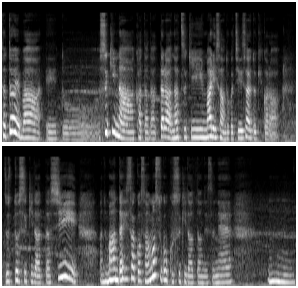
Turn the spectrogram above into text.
例えば、えーと、好きな方だったら夏木マリさんとか小さい時からずっと好きだったしあの萬田久子さんもすごく好きだったんですね。うん、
